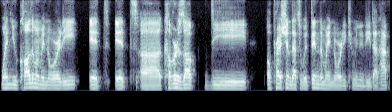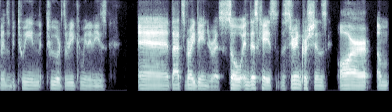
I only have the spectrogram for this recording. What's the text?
when you call them a minority it it uh covers up the oppression that's within the minority community that happens between two or three communities and that's very dangerous. So in this case the syrian christians are um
